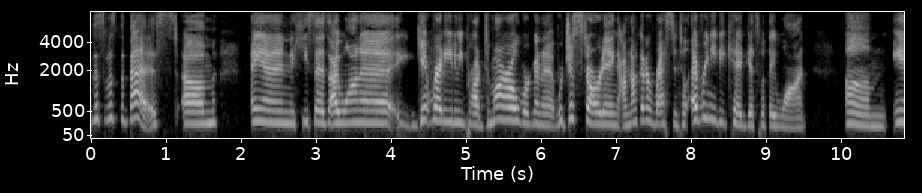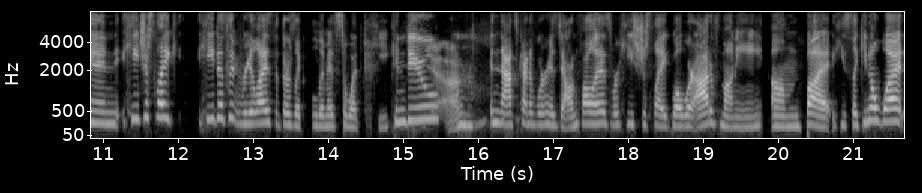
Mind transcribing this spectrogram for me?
this was the best. Um and he says, I want to get ready to be proud tomorrow. We're to, we're just starting. I'm not to rest until every needy kid gets what they want. Um, and he just like, he doesn't realize that there's like limits to what he can do. Yeah. And that's kind of where his downfall is, where he's just like, well, we're out of money. Um, but he's like, you know what?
